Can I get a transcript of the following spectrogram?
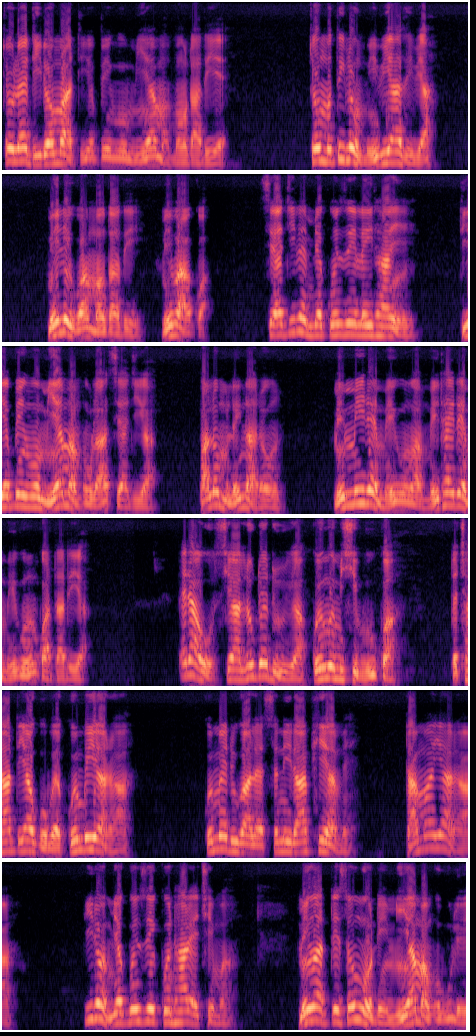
ကျုပ်လည်းဒီတော့မှဒီအပင်ကိုမြင်ရမှာမောင်တာသေးရဲ့ကျုပ်မသိလို့မေးပြရစီဗျာ မေးလေကွာမောင်တာသေးမေးပါကွာဆရာကြီးလည်းမျက်ကွင်းစေးလိမ့်ထားရင်ဒီအပင်ကိုမြင်ရမှာမဟုတ်လားဆရာကြီးကဘာလို့မလိမ့်တာတော့မင်းမေးတဲ့မေကွန်းကမေးထိုက်တဲ့မေကွန်းကွာတာတေးကအဲ့ဒါကိုဆရာလှုပ်တဲ့သူတွေကကွင်းခွင့်မရှိဘူးကွာတခြားတယောက်ကိုပဲကွင်းပေးရတာကွင်းမဲ့သူကလည်းစနေသားဖြစ်ရမယ်ဒါမှရတာပြီးတော့မျက်ကွင်းစေးကွင်းထားတဲ့အချိန်မှာမင်းကတစ်ဆုံးကိုတင်မြင်ရမှာမဟုတ်ဘူးလေ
